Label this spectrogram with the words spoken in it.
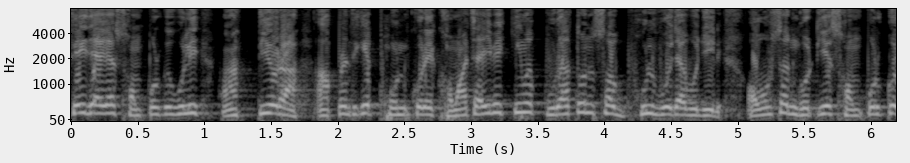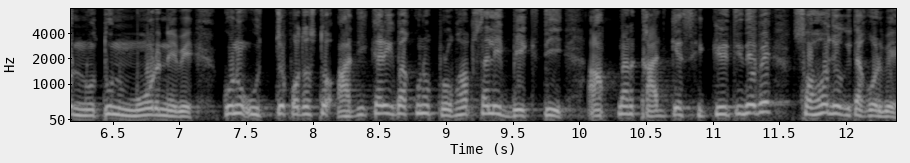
সেই জায়গায় সম্পর্কগুলি আত্মীয়রা আপনাদেরকে ফোন করে ক্ষমা চাইবে কিংবা পুরাতন সব ভুল বোঝাবুঝির অবসান ঘটিয়ে সম্পর্ক নতুন মোড় নেবে। কোনো উচ্চপদস্থ আধিকারিক বা কোনো প্রভাবশালী ব্যক্তি আপনার কাজকে স্বীকৃতি দেবে, সহযোগিতা করবে।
